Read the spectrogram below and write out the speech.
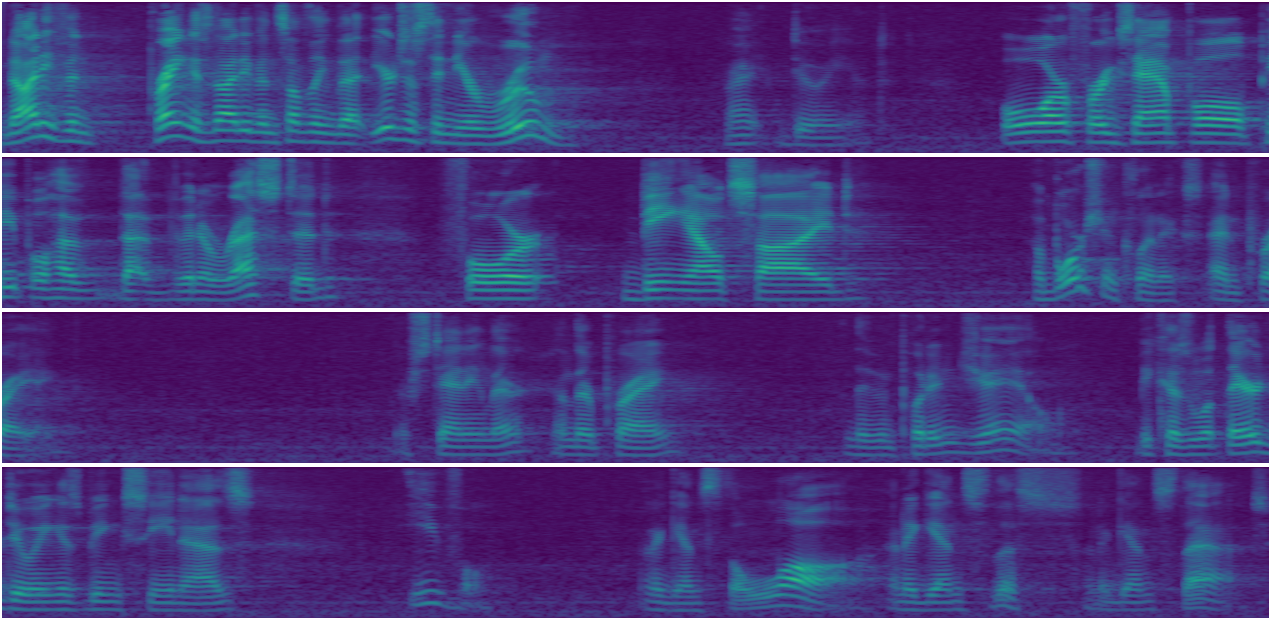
not even, praying is not even something that you're just in your room, right, doing it. Or, for example, people have, that have been arrested for being outside abortion clinics and praying. They're standing there and they're praying. They've been put in jail because what they're doing is being seen as evil and against the law and against this and against that.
